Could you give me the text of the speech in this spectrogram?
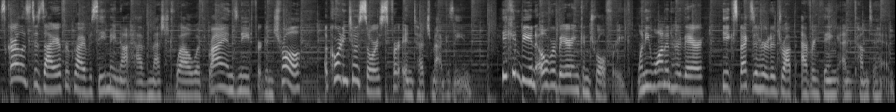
Scarlett's desire for privacy may not have meshed well with Ryan's need for control, according to a source for In Touch magazine. He can be an overbearing control freak. When he wanted her there, he expected her to drop everything and come to him.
